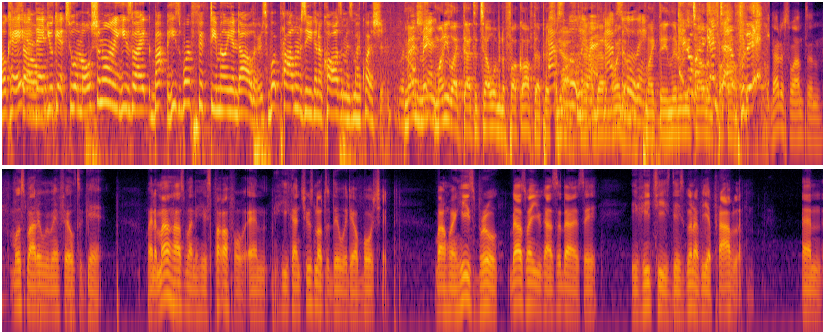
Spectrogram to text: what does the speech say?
Okay, So- and then you get too emotional, and he's like, "But he's worth fifty million dollars. What problems are you going to cause him? Is my question. Men make money like that to tell women to fuck off. That piss them off. Absolutely, That, that annoy absolutely. them. Like they literally tell them to fuck off. That is one thing most married women fail to get. When a man has money, he's powerful and he can choose not to deal with your bullshit. But when he's broke, that's when you can sit down and say, if he cheats, there's going to be a problem. And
